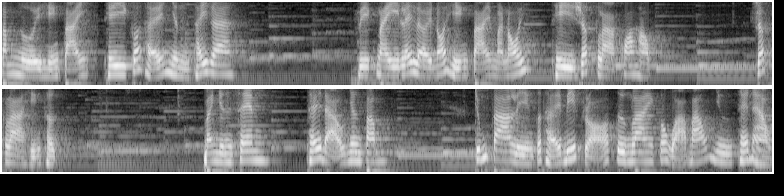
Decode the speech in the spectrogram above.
tâm người hiện tại thì có thể nhìn thấy ra. Việc này lấy lời nói hiện tại mà nói thì rất là khoa học rất là hiện thực. Bạn nhìn xem, thế đạo nhân tâm. Chúng ta liền có thể biết rõ tương lai có quả báo như thế nào.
